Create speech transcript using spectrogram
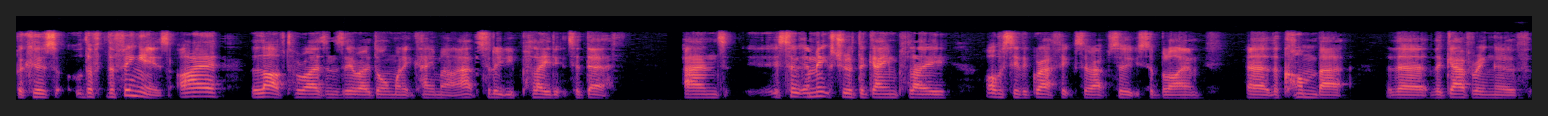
because the the thing is, I loved Horizon Zero Dawn when it came out. I absolutely played it to death, and it's a, a mixture of the gameplay. Obviously, the graphics are absolutely sublime. Uh, the combat, the the gathering of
